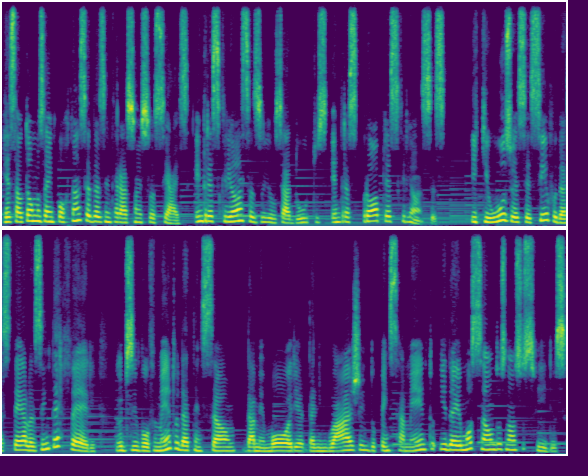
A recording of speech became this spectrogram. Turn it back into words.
Ressaltamos a importância das interações sociais entre as crianças e os adultos, entre as próprias crianças, e que o uso excessivo das telas interfere no desenvolvimento da atenção, da memória, da linguagem, do pensamento e da emoção dos nossos filhos.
